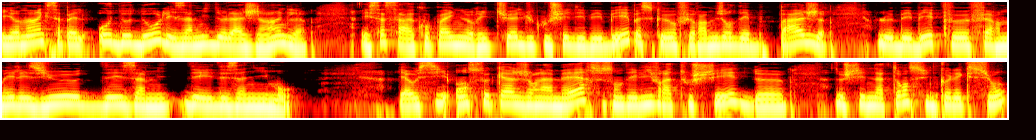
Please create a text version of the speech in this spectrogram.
Et il y en a un qui s'appelle Au dodo, les amis de la jungle. Et ça, ça accompagne le rituel du coucher des bébés parce qu'au fur et à mesure des pages, le bébé peut fermer les yeux des amis, des animaux. Il y a aussi On se cache dans la mer. Ce sont des livres à toucher de, de chez Nathan. C'est une collection.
